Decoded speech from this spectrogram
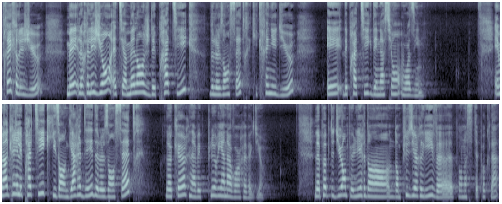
très religieux, mais leur religion était un mélange des pratiques de leurs ancêtres qui craignaient Dieu et des pratiques des nations voisines. Et malgré les pratiques qu'ils ont gardées de leurs ancêtres, leur cœur n'avait plus rien à voir avec Dieu. Le peuple de Dieu, on peut lire dans, plusieurs livres euh, pendant cette époque-là,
